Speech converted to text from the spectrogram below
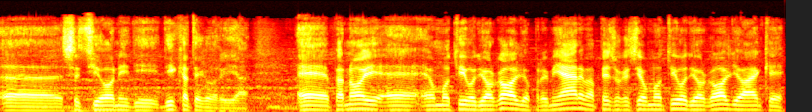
eh, sezioni di, di categoria. È, per noi è, è, un motivo di orgoglio premiare, ma penso che sia un motivo di orgoglio anche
